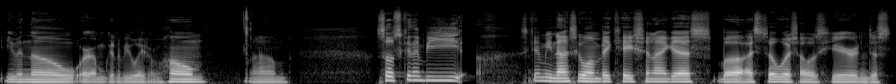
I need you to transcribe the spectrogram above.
even though I'm gonna be away from home. Um, so it's gonna be it's gonna be nice to go on vacation, I guess, but I still wish I was here and just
